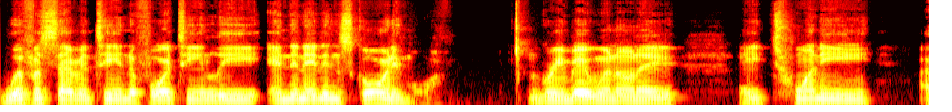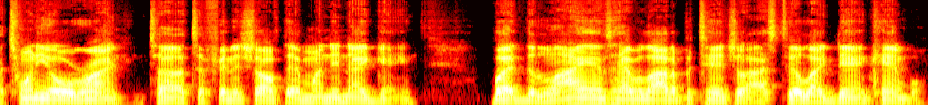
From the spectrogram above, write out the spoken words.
with a 17 to 14 lead, and then they didn't score anymore. Green Bay went on a a 20 a 20 0 run to, to finish off that Monday night game. But the Lions have a lot of potential. I still like Dan Campbell.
